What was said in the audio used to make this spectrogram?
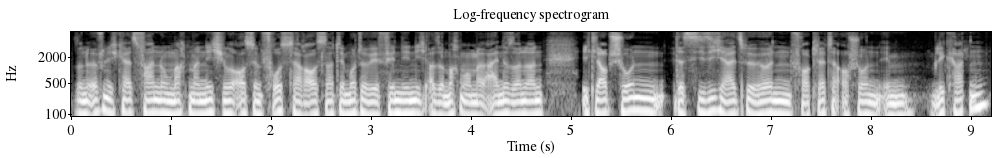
So eine Öffentlichkeitsverhandlung macht man nicht nur aus dem Frust heraus nach dem Motto, wir finden die nicht, also machen wir mal eine, sondern ich glaube schon, dass die Sicherheitsbehörden Frau Klette auch schon im Blick hatten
